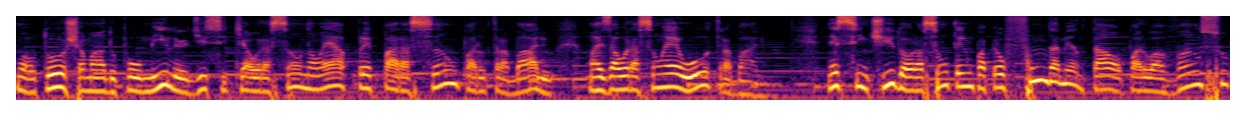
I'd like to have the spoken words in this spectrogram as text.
Um autor chamado Paul Miller disse que a oração não é a preparação para o trabalho, mas a oração é o trabalho. Nesse sentido, a oração tem um papel fundamental para o avanço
